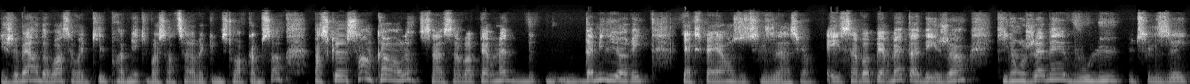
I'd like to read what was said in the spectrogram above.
Et j'ai bien hâte de voir ça va être qui le premier qui va sortir avec une histoire comme ça. Parce que ça encore, là, ça, ça va permettre d'améliorer l'expérience d'utilisation. Et ça va permettre à des gens qui n'ont jamais voulu utiliser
